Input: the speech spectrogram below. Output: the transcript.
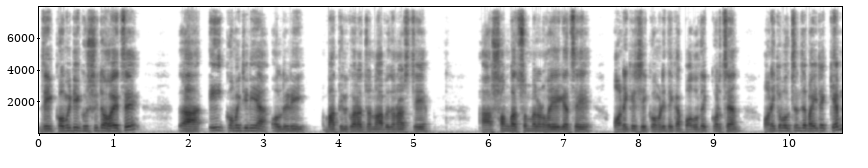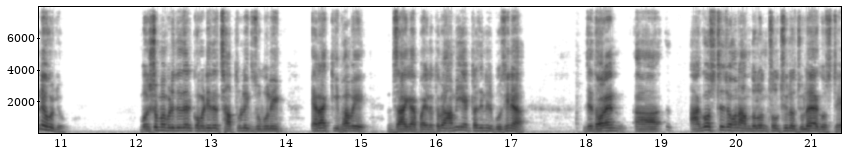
যে কমিটি ঘোষিত হয়েছে এই কমিটি নিয়ে অলরেডি বাতিল করার জন্য আবেদন আসছে। সংবাদ সম্মেলন হয়ে গেছে। অনেকে সেই কমিটি থেকে পদত্যাগ করছেন। অনেকে বলছেন যে, ভাই, এটা কেমনে হইল বৈষম্য বিরোধীদের কমিটিতে ছাত্রলীগ, যুবলীগ, এরা কীভাবে জায়গা পাইল? তবে আমি একটা জিনিস বুঝি না, যে ধরেন আগস্টে যখন আন্দোলন চলছিল, জুলাই আগস্টে,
